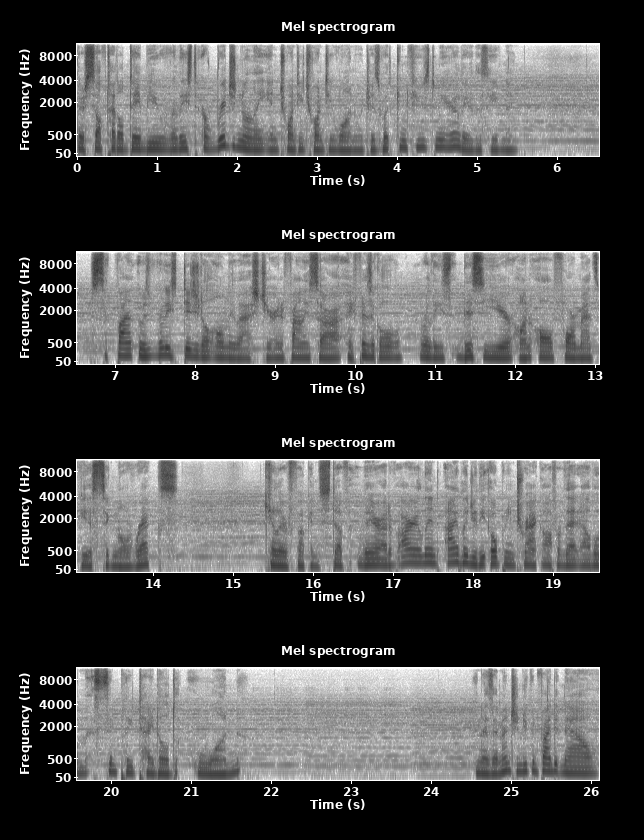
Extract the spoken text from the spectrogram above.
Their self titled debut, released originally in 2021, which is what confused me earlier this evening. It was released digital only last year and finally saw a physical release this year on all formats via Signal Rex. Killer fucking stuff there out of Ireland. I played you the opening track off of that album, simply titled One. And as I mentioned, you can find it now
